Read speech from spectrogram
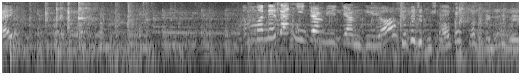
다. Hı. Ben? Ama neden yiyeceğim yiyeceğim diyor? Çok acıkmış. Al pasta. Eylül ve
